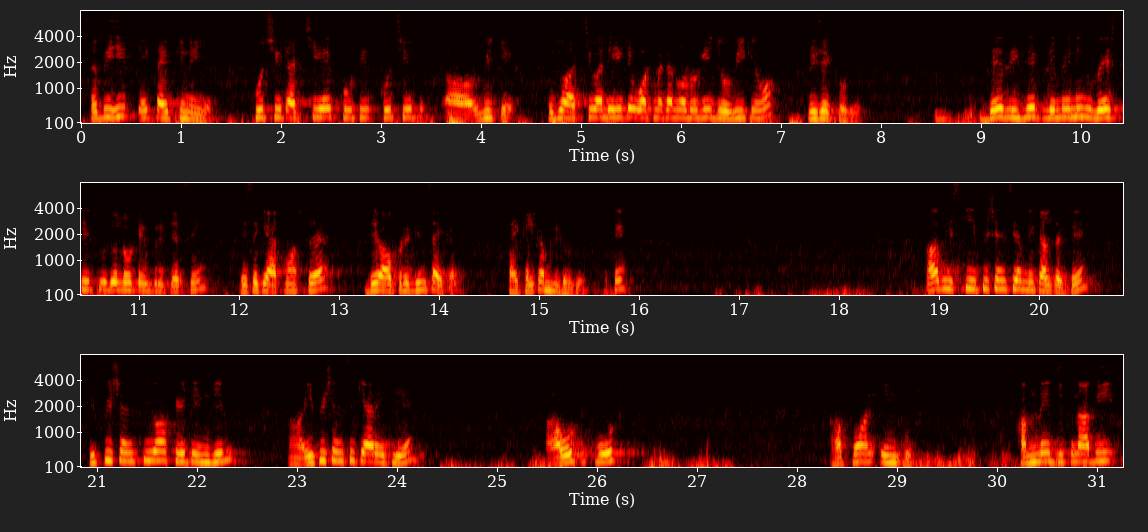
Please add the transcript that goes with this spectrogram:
सभी हीट एक टाइप की नहीं है। कुछ हीट अच्छी है, कुछ कुछ हीट वीक है। तो जो अच्छी वाली हीट है वर्क में कन्वर्ट होगी, जो वीक है वो रिजेक्ट होगी। They reject remaining waste heat to the low temperature sink जैसे कि atmosphere they operate in cycle cycle complete हो गई ओके अब इसकी इफिशियंसी हम निकाल सकते हैं। Efficiency of heat engine efficiency क्या रहती है? Output upon input. हमने जितना भी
